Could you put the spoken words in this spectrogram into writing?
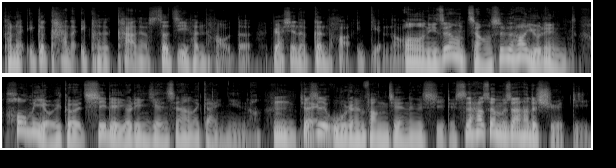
可能一个 cut 一个 cut 设计很好的表现的更好一点哦。哦，你这样讲是不是它有点后面有一个系列有点延伸它的概念啊？嗯，就是无人房间那个系列，是它算不算它的学弟？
